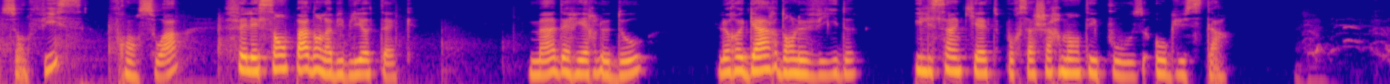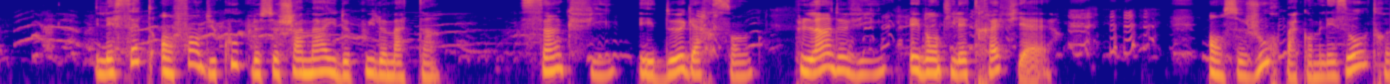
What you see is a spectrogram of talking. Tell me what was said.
Son fils, François, fait les cent pas dans la bibliothèque main derrière le dos, le regard dans le vide, il s'inquiète pour sa charmante épouse Augusta. Les sept enfants du couple se chamaillent depuis le matin. Cinq filles et deux garçons, pleins de vie et dont il est très fier. En ce jour, pas comme les autres,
